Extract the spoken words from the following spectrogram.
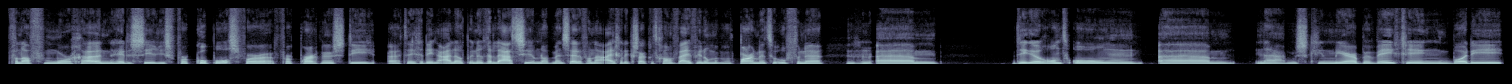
vanaf morgen een hele series voor koppels, voor, voor partners die eh, tegen dingen aanlopen in een relatie. Omdat mensen zeiden van, nou, eigenlijk zou ik het gewoon fijn vinden om met mijn partner te oefenen. Mhm. Ehm, dingen rondom, ehm, nou, misschien meer beweging, body,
